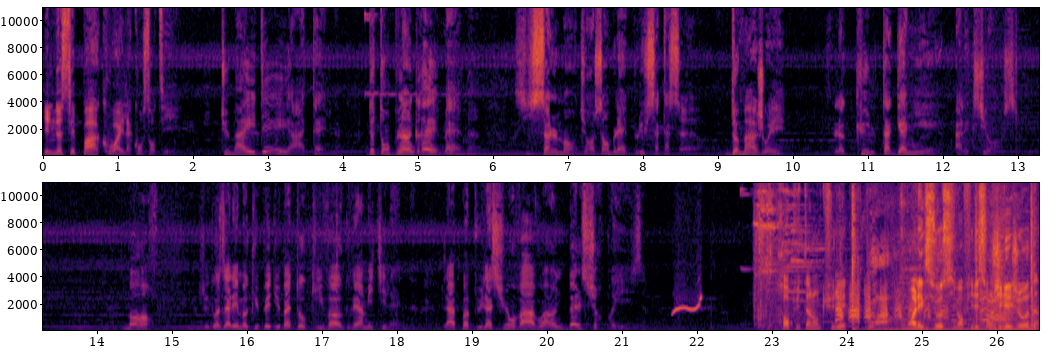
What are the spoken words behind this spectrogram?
Il ne sait pas à quoi il a consenti. Tu m'as aidé à Athènes, de ton plein gré même. Si seulement tu ressemblais plus à ta sœur. Dommage, oui. Le culte a gagné, Alexios. Bon, je dois aller m'occuper du bateau qui vogue vers Mytilène. La population va avoir une belle surprise. Oh putain l'enculé. Bon Alexios il va enfiler son gilet jaune.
